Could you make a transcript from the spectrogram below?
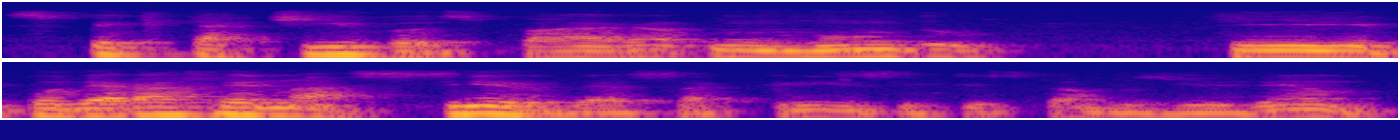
expectativas para um mundo que poderá renascer dessa crise que estamos vivendo,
